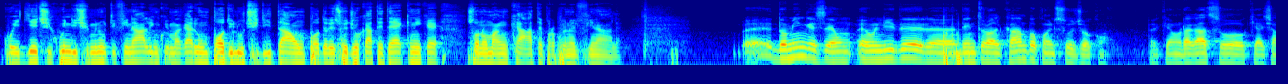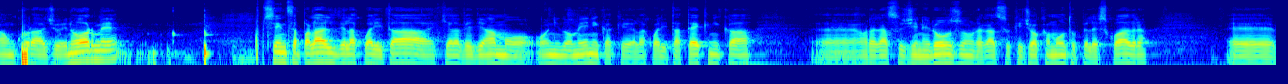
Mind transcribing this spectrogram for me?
quei 10-15 minuti finali in cui magari un po' di lucidità, un po' delle sue giocate tecniche sono mancate proprio nel finale? Eh, Dominguez è un, è un leader eh, dentro al campo con il suo gioco, perché è un ragazzo che ha un coraggio enorme, senza parlare della qualità che la vediamo ogni domenica, che è la qualità tecnica, eh, un ragazzo generoso, un ragazzo che gioca molto per le squadre eh,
